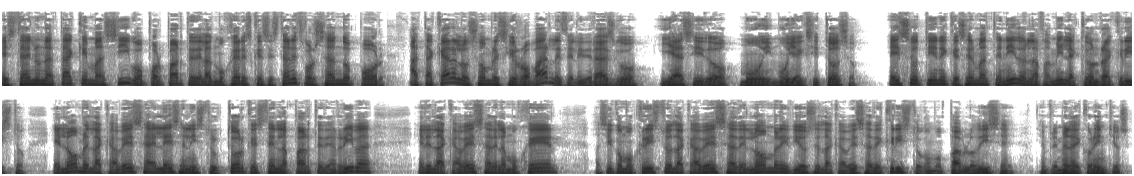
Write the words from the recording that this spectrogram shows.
está en un ataque masivo por parte de las mujeres que se están esforzando por atacar a los hombres y robarles de liderazgo y ha sido muy, muy exitoso. Eso tiene que ser mantenido en la familia que honra a Cristo. El hombre es la cabeza, Él es el instructor que está en la parte de arriba, Él es la cabeza de la mujer, así como Cristo es la cabeza del hombre y Dios es la cabeza de Cristo, como Pablo dice en Primera de Corintios.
